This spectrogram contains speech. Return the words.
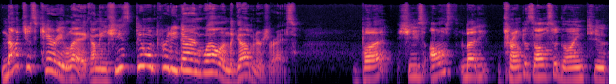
not just Kari Lake. I mean, she's doing pretty darn well in the governor's race. But she's also, but Trump is also going to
